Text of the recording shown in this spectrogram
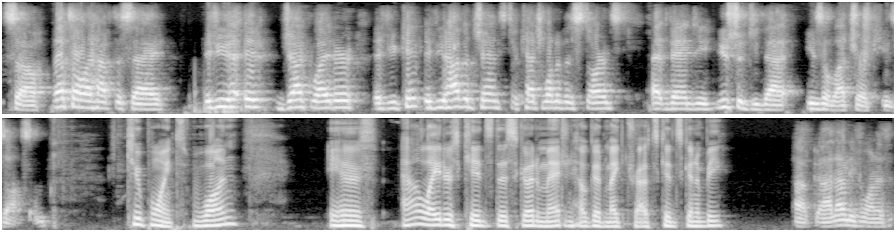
So that's all I have to say. If you, if Jack Leiter, if you can, if you have a chance to catch one of his starts at Vandy, you should do that. He's electric. He's awesome. Two points. One, if Al Leiter's kid's this good, imagine how good Mike Trout's kid's going to be. Oh God, I don't even want to.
